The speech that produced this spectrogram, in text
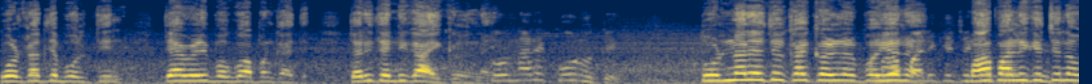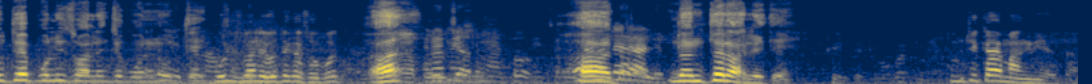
कोर्टातले बोलतील त्यावेळी बघू आपण काय ते. तरी त्यांनी काय ऐकलं नाही. तोडणारे कोण होते? तोडणाऱ्याचे काय कळलं हे नाही. महापालिकेचे नव्हते पोलीसवाल्यांचे कोण नव्हते? पोलीसवाले होते का सोबत? हा? हा नंतर आले ते. तुमची काय मागणी आहे आता?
